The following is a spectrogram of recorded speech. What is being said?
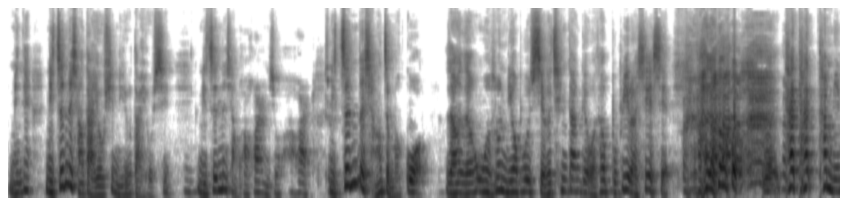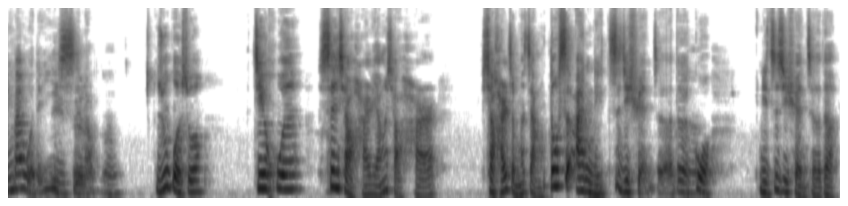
明天你真的想打游戏你就打游戏，你真的想画画你就画画，你真的想怎么过？”然后，然后我说你要不写个清单给我？他说不必了，谢谢。然后我他他他明白我的意思了。嗯，如果说结婚、生小孩、养小孩，小孩怎么长都是按你自己选择的过，你自己选择的，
